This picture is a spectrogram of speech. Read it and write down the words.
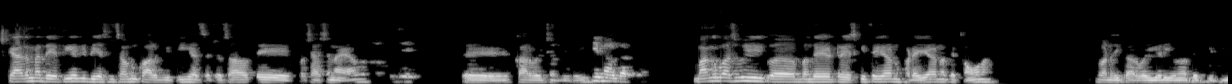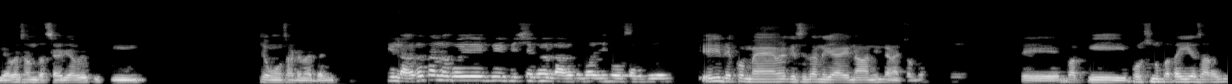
ਸ਼ਿਕਾਇਤ ਮੈਂ ਦੇਤੀ ਹੈ ਜੀ ਡੀਐਸਪੀ ਸਾਹਿਬ ਨੂੰ ਕਾਲ ਕੀਤੀ ਹੈ ਐਸਐਚਓ ਸਾਹਿਬ ਤੇ ਪ੍ਰਸ਼ਾਸਨ ਆਇਆ ਵਾ। ਜੀ। ਤੇ ਕਾਰਵਾਈ ਚੱਲਦੀ ਪਈ। ਕੀ ਮੰਗ ਕਰਦੇ ਮੰਗ ਬਸ ਵੀ ਬੰਦੇ ਟਰੇਸ ਕੀਤੇ ਜਾਣ ਫੜੇ ਜਾਣ ਤੇ ਕੌਣ ਆ? ਬਣਦੀ ਕਾਰਵਾਈ ਜਿਹੜੀ ਉਹਨਾਂ ਤੇ ਕੀਤੀ ਜਾਵੇ ਸਾਨੂੰ ਦੱਸਿਆ ਜਾਵੇ ਕਿ ਕੀ ਕਿਉਂ ਸਾਡੇ ਨਾਲ ਏਦਾਂ ਦੀ। ਕੀ ਲੱਗਦਾ ਤੁਹਾਨੂੰ ਕੋਈ ਕਿ ਪਿੱਛੇ ਕੋਈ ਲਾਗਤਬਾਜ਼ੀ ਹੋ ਸਕਦੀ ਹੈ? ਇਹ ਜੀ ਦੇਖੋ ਮੈਂ ਐਵੇਂ ਕਿਸੇ ਦਾ ਨਜਾਇਜ਼ ਨਾਂ ਨਹੀਂ ਲੈਣਾ ਚਾਹੁੰਦਾ। ਤੇ ਬਾਕੀ ਪੁਲਿਸ ਨੂੰ ਪਤਾ ਹੀ ਹੈ ਸਾਰਾ ਜੀ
